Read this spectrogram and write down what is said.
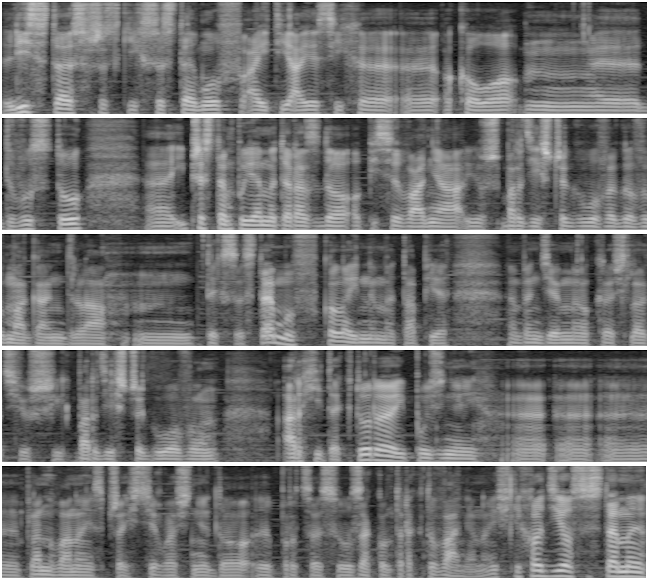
listę z wszystkich systemów IT, a jest ich e, e, około 200 mm, e, i przystępujemy teraz do opisywania już bardziej szczegółowego wymagań dla mm, tych systemów. W kolejnym etapie będziemy określać już ich bardziej szczegółową architekturę i później planowane jest przejście właśnie do procesu zakontraktowania. No, jeśli chodzi o systemy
